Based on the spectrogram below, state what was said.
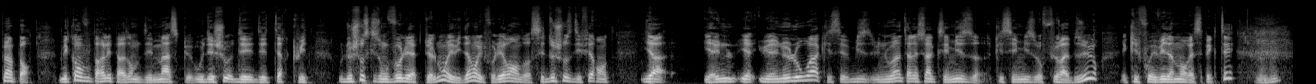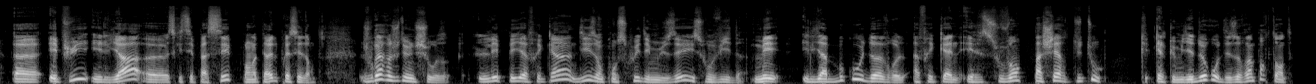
peu importe. Mais quand vous parlez par exemple des masques ou des, des terres cuites ou de choses qui sont volées actuellement, évidemment il faut les rendre. C'est deux choses différentes. Il y a il y, a une, il y a- il y a une loi qui s'est mise, une loi internationale qui s'est mise, qui s'est mise au fur et à mesure et qu'il faut évidemment respecter. Mhm. Euh, et puis il y a euh, ce qui s'est passé pendant la période précédente. Je voudrais rajouter une chose. Les pays africains disent on construit des musées, ils sont vides. Mais il y a beaucoup d'œuvres africaines et souvent pas chères du tout. Qu- Quelques milliers d'euros, des œuvres importantes,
